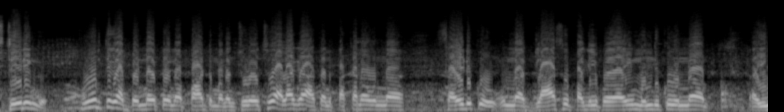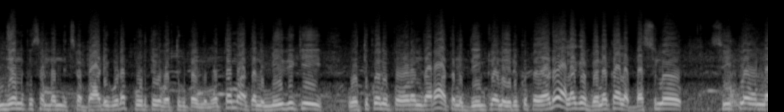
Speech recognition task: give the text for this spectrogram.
స్టీరింగ్ పూర్తిగా బెండ్ అయిపోయిన పార్ట్ మనం చూడవచ్చు అలాగే అతని పక్కన ఉన్న సైడ్కు ఉన్న గ్లాసు పగిలిపోయాయి ముందుకు ఉన్న ఇంజన్కు సంబంధించిన బాడీ కూడా పూర్తిగా ఒత్తుకుపోయింది. మొత్తం అతని మీదికి ఒత్తుకొని పోవడం ద్వారా అతను దీంట్లోనే ఇరుక్కుపోయాడు. అలాగే వెనకాల బస్సులో సీట్లో ఉన్న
